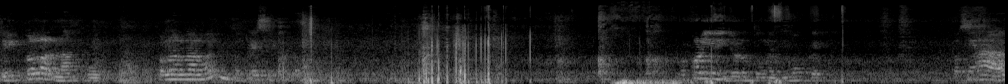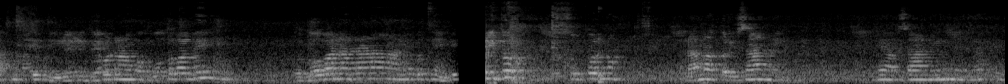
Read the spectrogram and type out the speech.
જે કલર નાખવો કલર વાળો હોય ને તો કેસરી કલર પકડી નહીં જડતું નથી મૂકે પછી આ હાથમાં એવું લઈ તો ગોવાના ટાણા અને બધા લીધો. સુપરનો. રામા કરી સાહણી જ્યાં સાહણી નાખી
